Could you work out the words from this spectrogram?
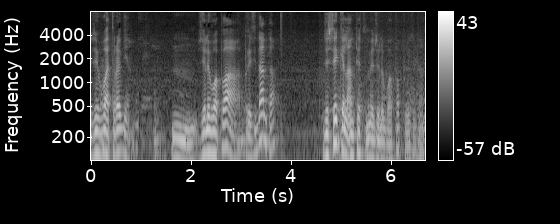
Je vois très bien. Hmm, je ne le vois pas présidente. hein. Je sais qu'elle est en tête, mais je ne le vois pas présidente.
